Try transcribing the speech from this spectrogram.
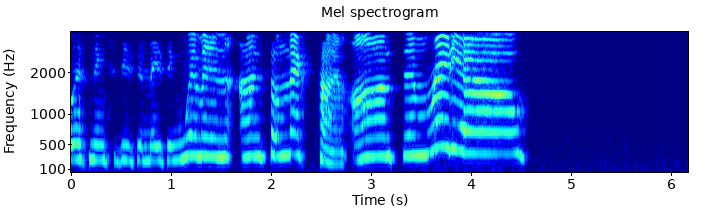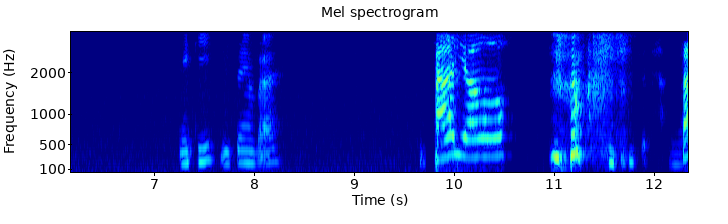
listening to these amazing women. Until next time on Sim Radio. Nikki, you saying bye? Bye, y'all. bye.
